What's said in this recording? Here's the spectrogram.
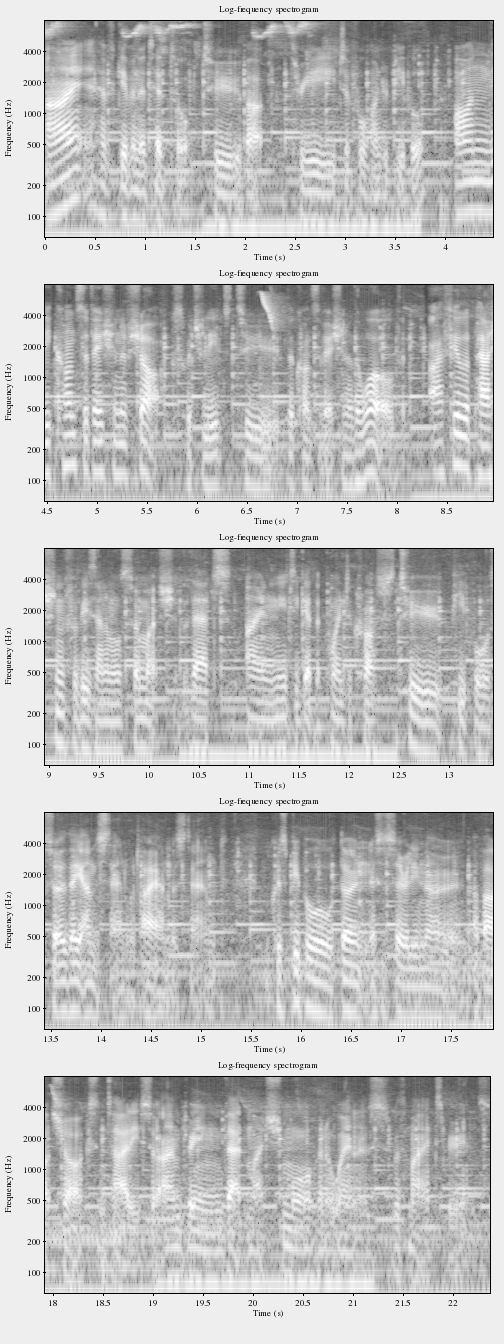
I have given a TED talk to about three to 400 people on the conservation of sharks, which leads to the conservation of the world. I feel a passion for these animals so much that I need to get the point across to people so they understand what I understand. Because people don't necessarily know about sharks entirely, so I'm bringing that much more of an awareness with my experience.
